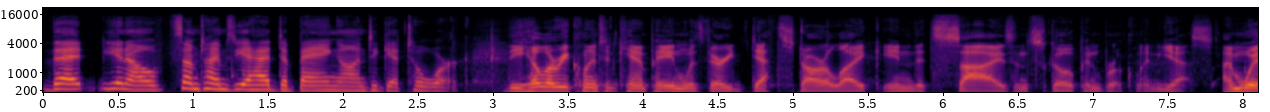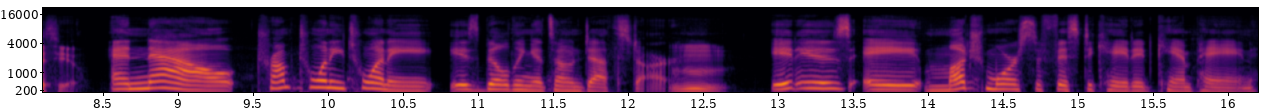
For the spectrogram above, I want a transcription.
that, you know, sometimes you had to bang on to get to work. The Hillary Clinton campaign was very Death Star like in its size and scope in Brooklyn. Yes, I'm with you. And now Trump 2020 is building its own Death Star. Mm. It is a much more sophisticated campaign.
